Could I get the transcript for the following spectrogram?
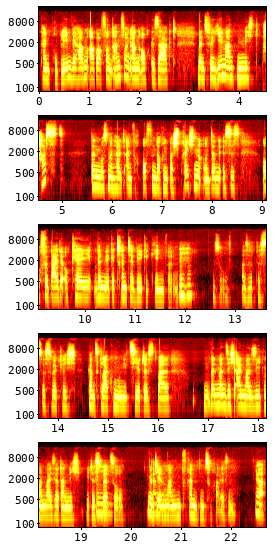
kein Problem. Wir haben aber von Anfang an auch gesagt, wenn es für jemanden nicht passt, dann muss man halt einfach offen darüber sprechen und dann ist es auch für beide okay, wenn wir getrennte Wege gehen würden. Mhm. So, also dass das wirklich ganz klar kommuniziert ist, weil wenn man sich einmal sieht, man weiß ja dann nicht, wie das mhm. wird, so mit genau. jemandem Fremden zu reisen. Ja,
